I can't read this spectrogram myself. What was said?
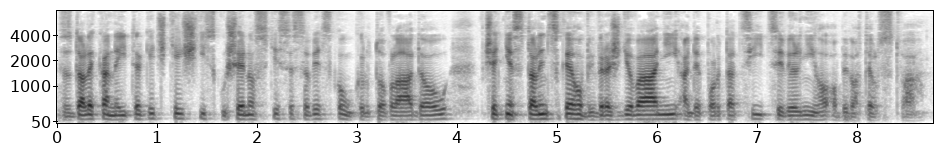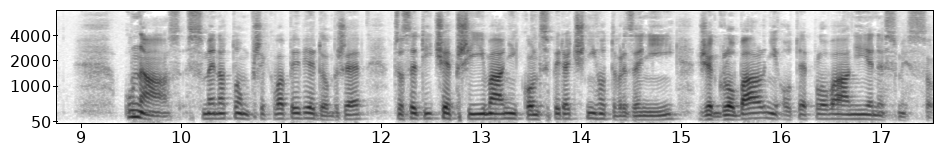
zdaleka nejtragičtější zkušenosti se sovětskou krutovládou, včetně stalinského vyvražďování a deportací civilního obyvatelstva. U nás jsme na tom překvapivě dobře, co se týče přijímání konspiračního tvrzení, že globální oteplování je nesmysl.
